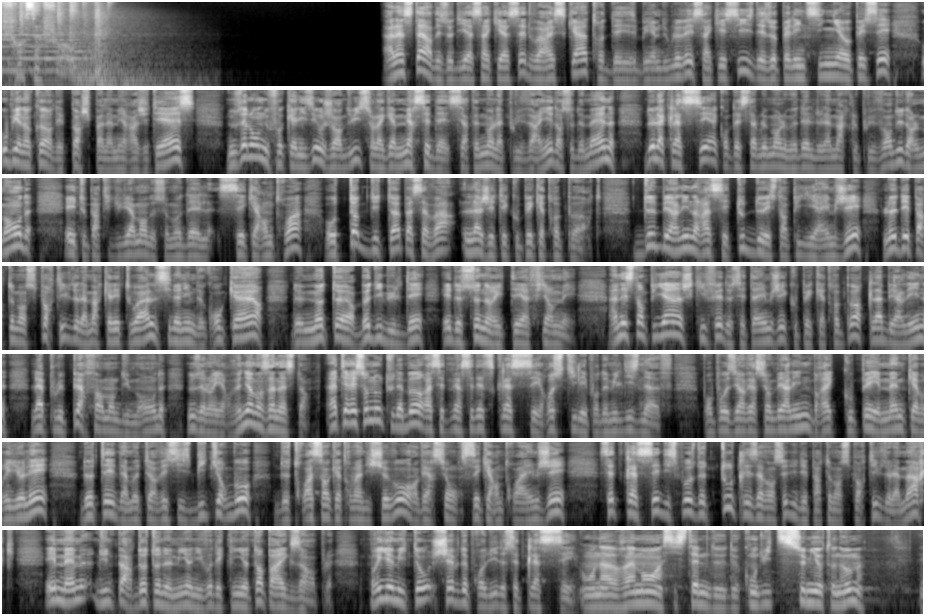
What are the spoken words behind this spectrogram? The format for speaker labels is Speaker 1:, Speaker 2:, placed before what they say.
Speaker 1: France Info.
Speaker 2: À l'instar des Audi A5 et A7, voire S4, des BMW 5 et 6, des Opel Insignia OPC ou bien encore des Porsche Panamera GTS, nous allons nous focaliser aujourd'hui sur la gamme Mercedes, certainement la plus variée dans ce domaine, de la classe C, incontestablement le modèle de la marque le plus vendu dans le monde, et tout particulièrement de ce modèle C43, au top du top, à savoir la GT coupé 4 portes. Deux berlines racées, toutes deux estampillées AMG, le département sportif de la marque à l'étoile, synonyme de gros cœur, de moteur bodybuildé et de sonorité affirmée. Un estampillage qui fait de cette AMG coupé quatre portes la berline la plus performante du monde. Nous allons y revenir dans un instant. Intéressons-nous tout d'abord à cette Mercedes classe C restylée pour 2019. Proposée en version berline, break coupé et même cabriolet, dotée d'un moteur V6 biturbo de 390 chevaux en version C43 AMG, cette classe C dispose de toutes les avancées du département sportif de la marque et même d'une part d'autonomie au niveau des clignotants par exemple. Briomito, chef de produit de cette classe C.
Speaker 3: On a vraiment un système de, de conduite semi-autonome autonome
